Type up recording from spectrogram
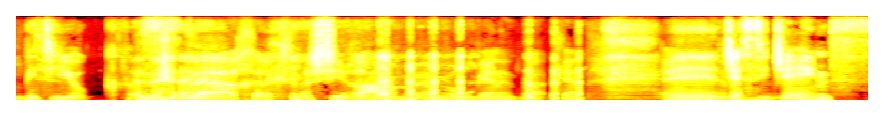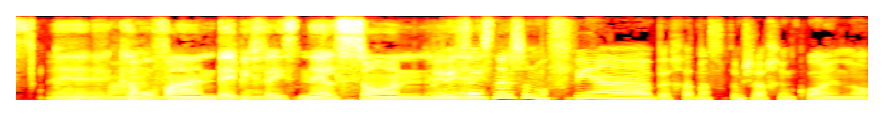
בדיוק. זה, אז, אה, זה החלק של הפשיעה המ- המאורגנת, כן. ג'סי ג'יימס, כמובן. כמובן, בייבי כן. פייס נלסון. בייבי אה, פייס נלסון מופיע באחד מהסרטים של האחים כהן, לא?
